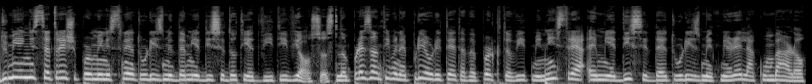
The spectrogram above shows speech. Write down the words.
2023 për Ministrinë e Turizmit dhe Mjedisit do të jetë viti i Vjosës. Në prezantimin e prioriteteve për këtë vit, Ministrja e Mjedisit dhe e Turizmit Mirela Kumbaro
